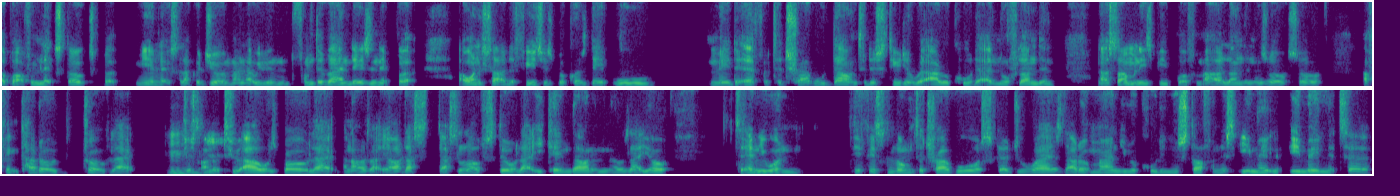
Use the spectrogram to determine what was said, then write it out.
apart from Lex Stokes, but me and Lex are like a duo, man. Like we've been from Divine Days, in it. But I want to shout out the features because they all made the effort to travel down to the studio where I recorded at North London. Now, some of these people are from out of London as well. So I think Kado drove like just under two hours, bro. Like, and I was like, yo, that's that's love still. Like, he came down and I was like, yo, to anyone, if it's long to travel or schedule wise, that I don't mind you recording your stuff and just email emailing it to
